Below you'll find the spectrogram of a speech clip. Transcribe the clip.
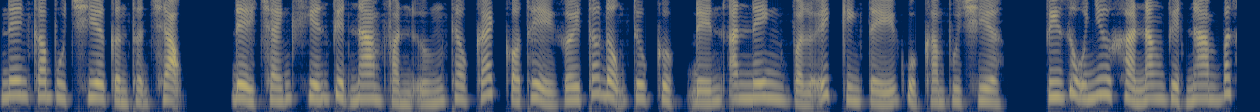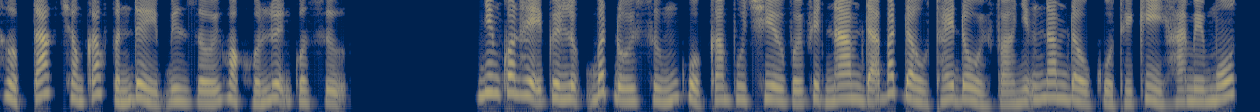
nên Campuchia cần thận trọng để tránh khiến Việt Nam phản ứng theo cách có thể gây tác động tiêu cực đến an ninh và lợi ích kinh tế của Campuchia ví dụ như khả năng Việt Nam bất hợp tác trong các vấn đề biên giới hoặc huấn luyện quân sự. Nhưng quan hệ quyền lực bất đối xứng của Campuchia với Việt Nam đã bắt đầu thay đổi vào những năm đầu của thế kỷ 21,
